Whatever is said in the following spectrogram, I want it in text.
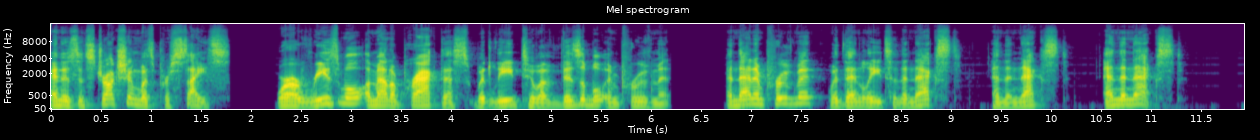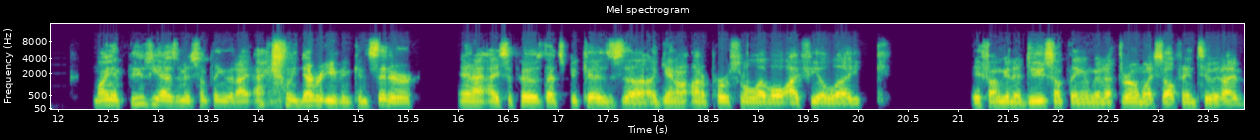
and his instruction was precise, where a reasonable amount of practice would lead to a visible improvement. And that improvement would then lead to the next, and the next, and the next. My enthusiasm is something that I actually never even consider. And I, I suppose that's because, uh, again, on, on a personal level, I feel like if I'm going to do something, I'm going to throw myself into it. I've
